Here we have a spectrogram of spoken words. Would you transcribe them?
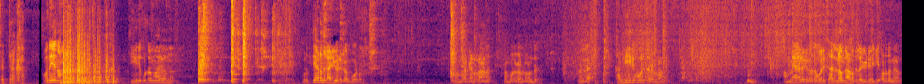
സെറ്റാക്കാം അപ്പോൾ ദേ നമ്മൾ ചീനിക്കുട്ടന്മാരെ ഒന്ന് വൃത്തിയായിട്ടൊന്ന് കഴിവെടുക്കാൻ പോകട്ടോ. നമ്മുടെ കിണറാണ്. ഇഷ്ടംപോലെ വെള്ളമുണ്ട്. നല്ല കണ്ണീര് പോലത്തെ വെള്ളമാണ്. അമ്മയാണ് എടുക്കുന്നത്. ഒരു ശല്യവും കാണത്തില്ല വീഡിയോയ്ക്ക്. അവിടെ തന്നെയാണ്.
